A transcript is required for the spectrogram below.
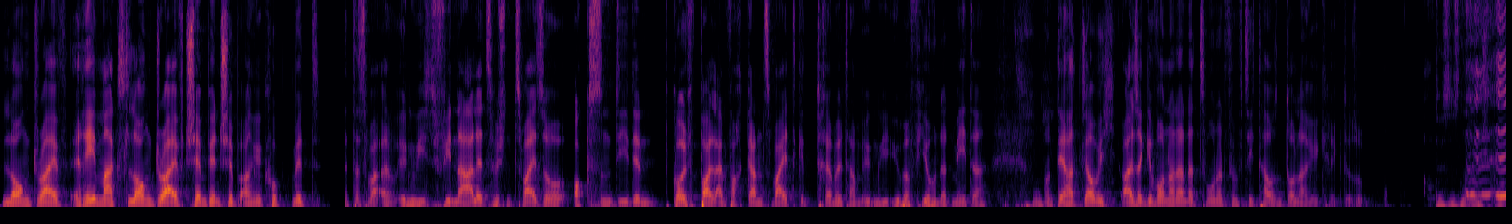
Long Drive, Remax Long Drive Championship angeguckt mit, das war irgendwie das Finale zwischen zwei so Ochsen, die den Golfball einfach ganz weit getremmelt haben, irgendwie über 400 Meter. Und der hat, glaube ich, als er gewonnen hat, hat er 250.000 Dollar gekriegt. Also, Das ist ein Ansporn.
